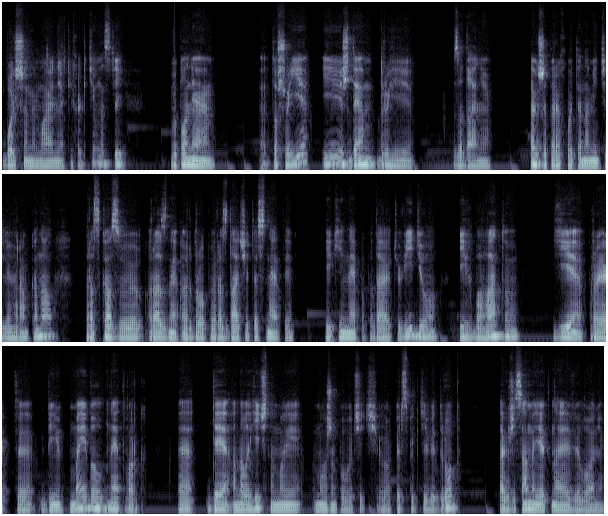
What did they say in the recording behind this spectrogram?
більше не має ніяких активностей. Виповняємо е, то, що є, і ждемо другі задання. Также переходьте на мій телеграм-канал, розказую різні airdропи, роздачі, тестнети, які не попадають у відео. Їх багато. Є проект е, Network, е, де аналогічно ми можемо отримати в перспективі дроп, так же само, як на Avalon.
